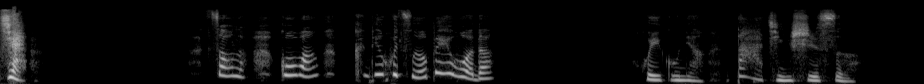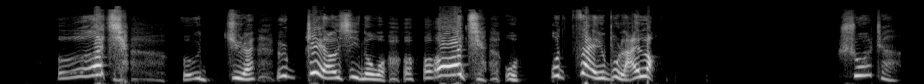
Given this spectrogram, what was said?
切！糟了，国王肯定会责备我的。灰姑娘大惊失色，而且，呃，居然这样戏弄我，而且我我再也不来了。说着，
